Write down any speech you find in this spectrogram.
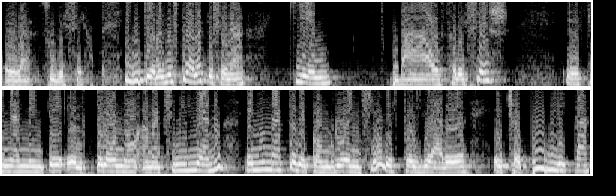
era su deseo. Y Gutiérrez de Estrada, que será quien va a ofrecer eh, finalmente el trono a Maximiliano en un acto de congruencia después de haber hecho pública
